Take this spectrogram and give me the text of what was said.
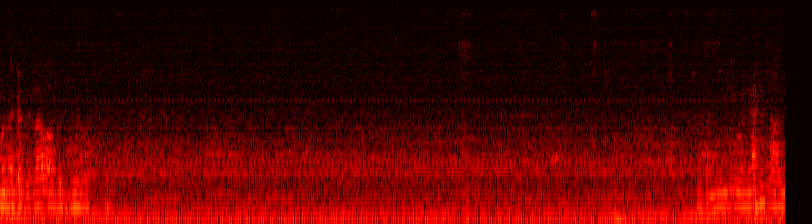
मना कर देता वापस भी हो तो नीली बनियान लाल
